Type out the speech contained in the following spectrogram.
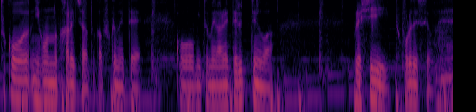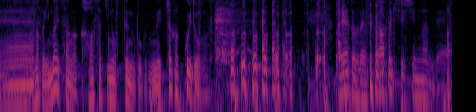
とこう日本のカルチャーとか含めてこう認められてるっていうのは嬉しいところですよね。なんか今市さんが川崎乗ってんの僕めっちゃかっこいいと思います。ありがとうございます。川崎出身なんで。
